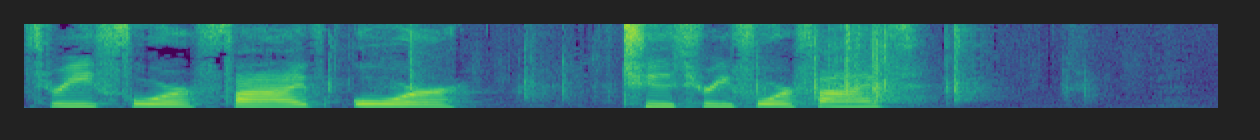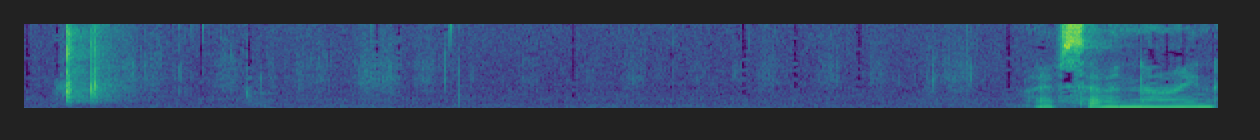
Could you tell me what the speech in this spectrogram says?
three, four, five, or two, three, four, five. Five, seven, nine.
